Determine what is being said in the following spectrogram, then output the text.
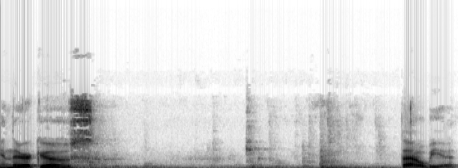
And there it goes. That'll be it.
